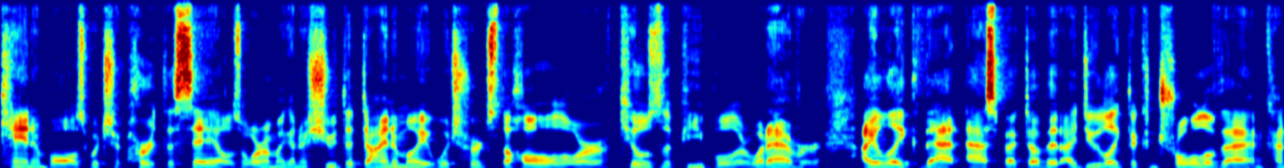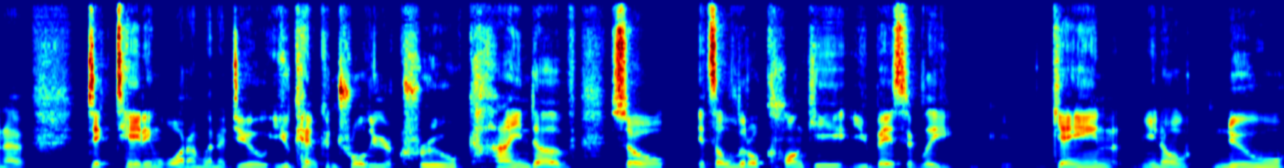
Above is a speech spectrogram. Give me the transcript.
cannonballs, which hurt the sails, or am I going to shoot the dynamite, which hurts the hull or kills the people or whatever? I like that aspect of it. I do like the control of that and kind of dictating what I'm going to do. You can control your crew, kind of. So it's a little clunky. You basically gain you know new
